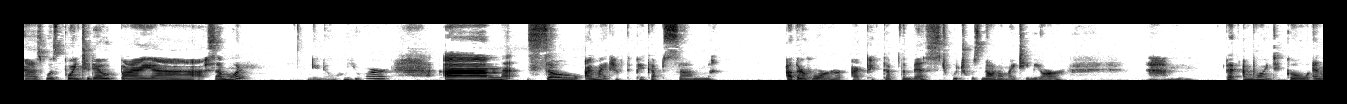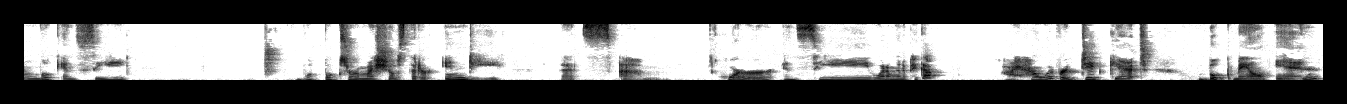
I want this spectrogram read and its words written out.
as was pointed out by uh, someone. You know who you are. Um, so I might have to pick up some other horror. I picked up The Mist, which was not on my TBR. Um, but I'm going to go and look and see what books are on my shelves that are indie, that's um, horror, and see what I'm going to pick up. I, however, did get book mail in.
